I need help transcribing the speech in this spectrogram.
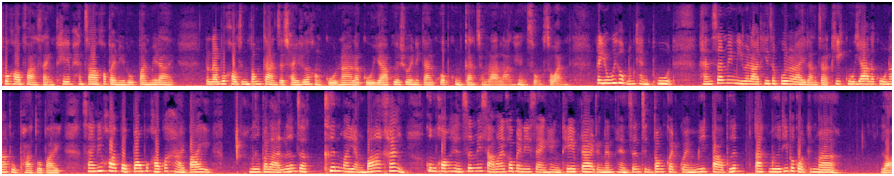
พวกเขาฝ่าแสงเทพแห่งเจ้าเข้าไปในรูปปั้นไม่ได้ ดังนั้นพวกเขาจึงต้องการจะใช้เลือดของกูน่าและกูย่าเพื่อช่วยในการควบคุมการชำระล้างแห่งสวงสวรรค์ในยุวิหกน้ำแข็งพูดฮันเซนไม่มีเวลาที่จะพูดอะไรหลังจากที่กูย่าและกูน่าถูกพาตัวไป แสงที่คอยปกป้องพวกเขาก็หายไป มือประหลาดเริ่มจะขึ้นมาอย่างบ้าคลั่ง กลุ่มของแฮนเซนไม่สามารถเข้าไปในแสงแห่งเทพได้ ดังนั้นแฮนเซนจึงต้องกัดแกว่งมีดเปล่าเพื่อตัดมือที่ปรากฏขึ้นมา รา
